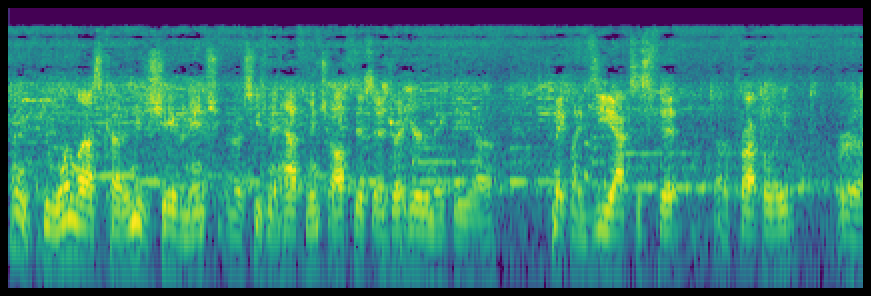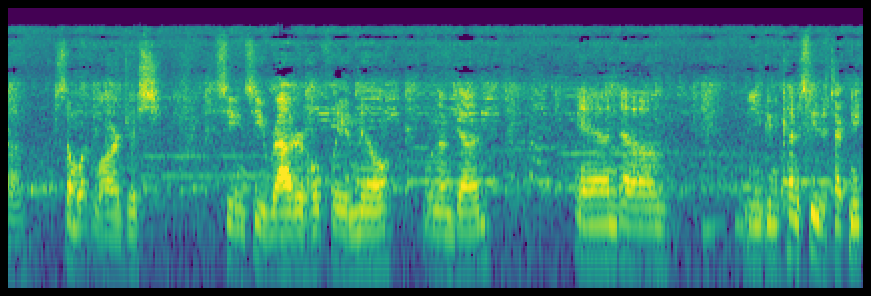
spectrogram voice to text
I'm going to do one last cut. I need to shave an inch, or excuse me, a half inch off this edge right here to make the uh, to make my Z-axis fit uh, properly, or uh, somewhat largish. See router, hopefully a mill when I'm done. And, um, and you can kind of see the technique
